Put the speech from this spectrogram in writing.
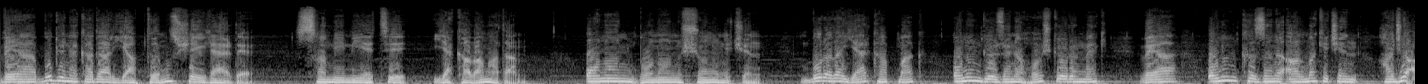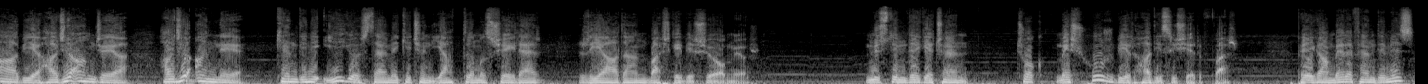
veya bugüne kadar yaptığımız şeylerde samimiyeti yakalamadan onun bunun şunun için burada yer kapmak, onun gözüne hoş görünmek veya onun kızını almak için hacı abiye, hacı amcaya, hacı anneye kendini iyi göstermek için yaptığımız şeyler riyadan başka bir şey olmuyor. Müslim'de geçen çok meşhur bir hadisi şerif var. Peygamber Efendimiz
